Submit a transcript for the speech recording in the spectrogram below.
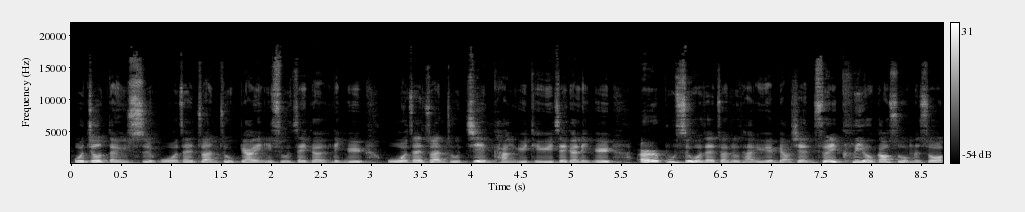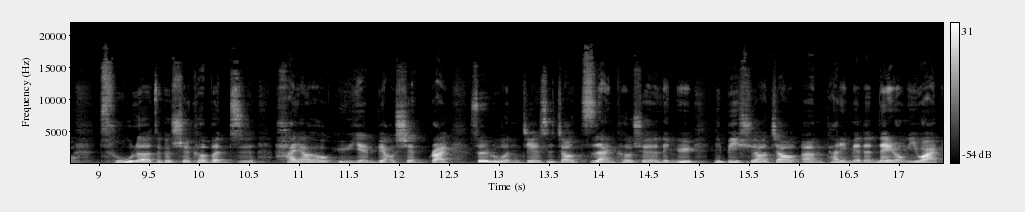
我就等于是我在专注表演艺术这个领域，我在专注健康与体育这个领域，而不是我在专注它语言表现。所以 CLIO 告诉我们说，除了这个学科本质，还要有语言表现，right？所以如果你今天是教自然科学的领域，你必须要教嗯它里面的内容以外，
